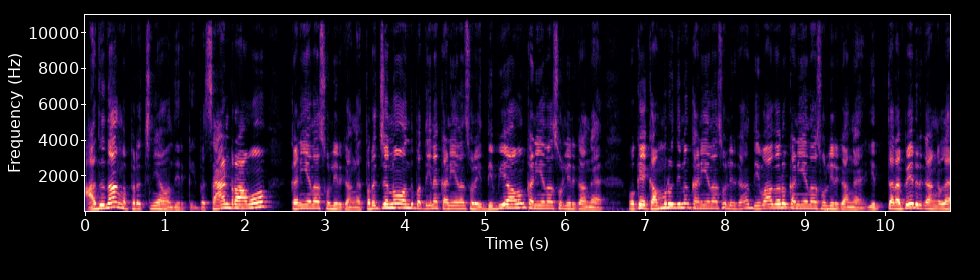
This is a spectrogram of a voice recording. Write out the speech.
அதுதான் அங்கே பிரச்சனையாக வந்து இருக்குது இப்போ சாண்ட்ராவும் கனியை தான் சொல்லியிருக்காங்க. பிரஜனும் வந்து பார்த்தீங்கன்னா கனியை தான் சொல்லி திவ்யாவும் கனியை தான் சொல்லியிருக்காங்க. ஓகே கம்ருதீனும் கனியை தான் சொல்லியிருக்காங்க. திவாகரும் கனியை தான் சொல்லியிருக்காங்க. இத்தனை பேர் இருக்காங்கல்ல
